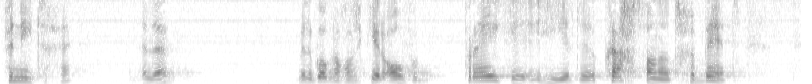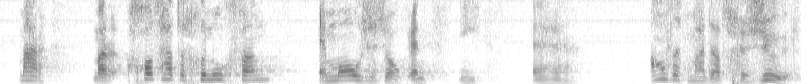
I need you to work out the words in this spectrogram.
vernietigen. En daar wil ik ook nog eens een keer over preken hier, de kracht van het gebed. Maar, maar God had er genoeg van, en Mozes ook. En die, uh, altijd maar dat gezuur.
